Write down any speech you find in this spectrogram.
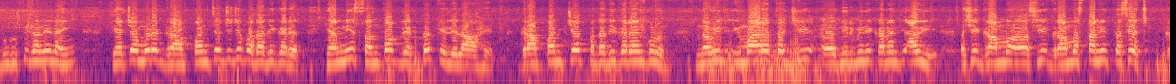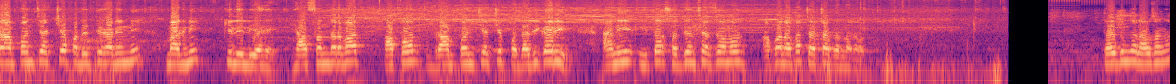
दुरुस्ती झाली नाही. त्याच्यामुळे ग्रामपंचायतचे जे पदाधिकारी आहेत ह्यांनी संताप व्यक्त केलेला आहे. ग्रामपंचायत पदाधिकाऱ्यांकडून नवीन इमारताची निर्मिती करण्यात यावी अशी ग्राम अशी ग्रामस्थांनी तसेच ग्रामपंचायतच्या पदाधिकाऱ्यांनी मागणी केलेली आहे. ह्या संदर्भात आपण ग्रामपंचायतचे पदाधिकारी आणि इतर सदस्यांसमोर आपण आता चर्चा करणार आहोत. तर तुमचं नाव सांगा.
